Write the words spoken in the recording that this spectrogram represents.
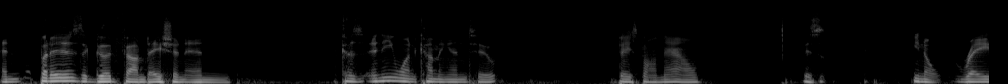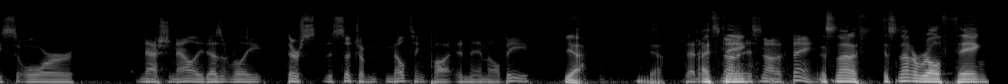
And but it is a good foundation in because anyone coming into baseball now is you know race or nationality doesn't really there's, there's such a melting pot in the MLB Yeah, yeah. that I it's not think it's not a thing. It's not a. th- It's not a real thing.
